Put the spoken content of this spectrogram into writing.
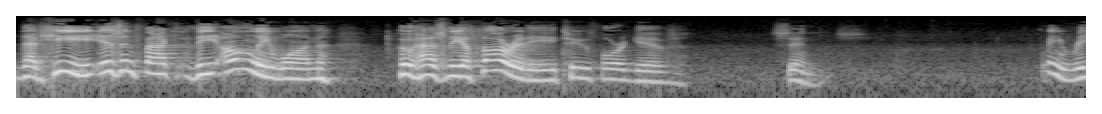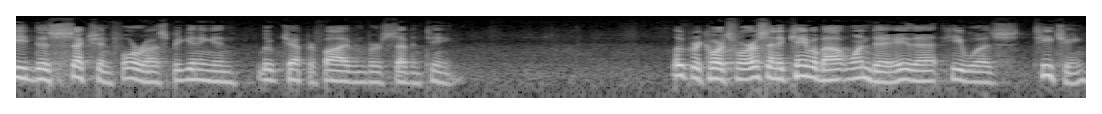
that he is, in fact, the only one who has the authority to forgive sins. Let me read this section for us, beginning in Luke chapter 5 and verse 17. Luke records for us, and it came about one day that he was teaching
